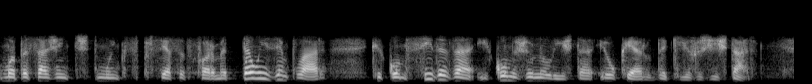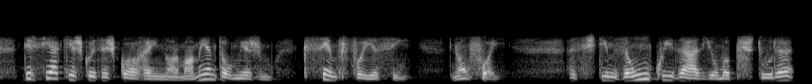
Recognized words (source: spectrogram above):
uma passagem de testemunho que se processa de forma tão exemplar que, como cidadã e como jornalista, eu quero daqui registar. Dir-se-á que as coisas correm normalmente ou mesmo que sempre foi assim. Não foi. Assistimos a um cuidado e a uma postura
